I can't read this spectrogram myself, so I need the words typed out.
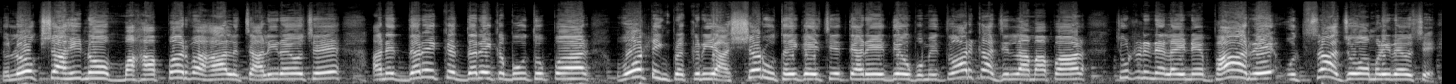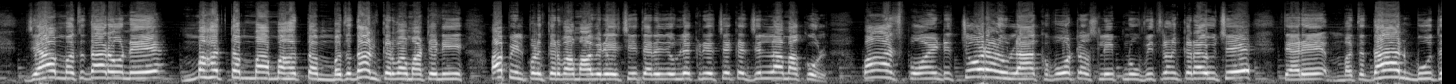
તો લોકશાહીનો મહાપર્વ હાલ ચાલી રહ્યો છે અને દરેક દરેક બૂથ ઉપર વોટિંગ પ્રક્રિયા શરૂ થઈ ગઈ છે. ત્યારે દેવભૂમિ દ્વારકા જિલ્લામાં પણ ચૂંટણીને લઈને ભારે ઉત્સાહ જોવા મળી રહ્યો છે. જ્યાં મતદારોને મહત્તમમાં મહત્તમ મતદાન કરવા માટેની અપીલ પણ કરવામાં આવી રહી છે. ત્યારે ઉલ્લેખનીય છે કે જિલ્લામાં કુલ પાંચ પોઈન્ટ ચોરાણું લાખ વોટર સ્લીપનું વિતરણ કરાયું છે. ત્યારે મતદાન બૂથ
